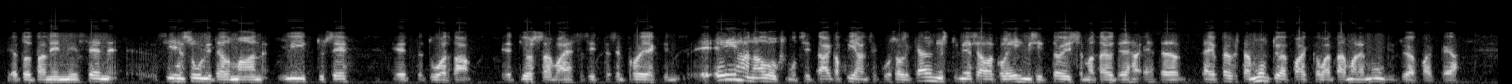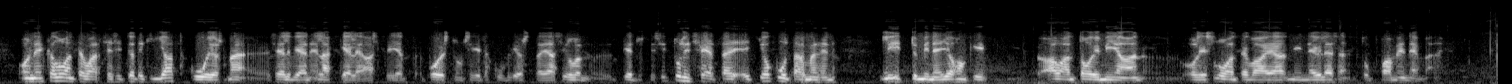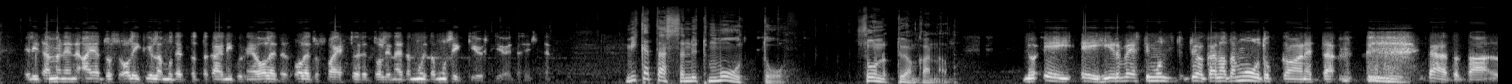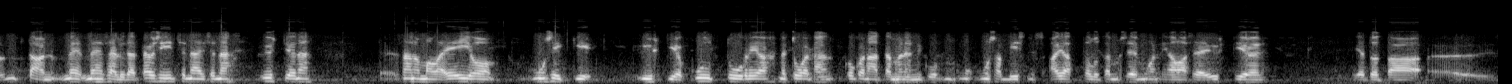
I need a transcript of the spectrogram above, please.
ja tota, niin, niin sen, siihen suunnitelmaan liittyi se, että, tuota, että jossain vaiheessa sitten sen projektin, ei, ihan aluksi, mutta sitten aika pian se, kun se oli käynnistynyt ja siellä alkoi olla ihmisiä töissä, mä tajutin, että tämä ei ole pelkästään mun työpaikka, vaan tämä on monen muunkin työpaikka, ja on ehkä luontevaa, että se sitten jotenkin jatkuu, jos mä selviän eläkkeelle asti ja poistun siitä kuviosta. Ja silloin tietysti sitten tuli se, että joku tämmöinen liittyminen johonkin alan toimijaan olisi luontevaa ja niin ne yleensä tuppaa menemään. Eli tämmöinen ajatus oli kyllä, mutta totta kai niin kuin ne olet- oletusvaihtoehdot oli näitä muita musiikkiyhtiöitä sitten. Mikä tässä nyt muuttuu sun työn kannalta? No ei, ei hirveästi mun työn kannalta muutukaan, että tää, tota, tää on, me, mehän säilytään täysin itsenäisenä yhtiönä. Sanomalla ei ole musiikkiyhtiökulttuuria. Me tuodaan kokonaan tämmöinen niin musabisnes-ajattelu tämmöiseen monialaiseen yhtiöön. Ja tota,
